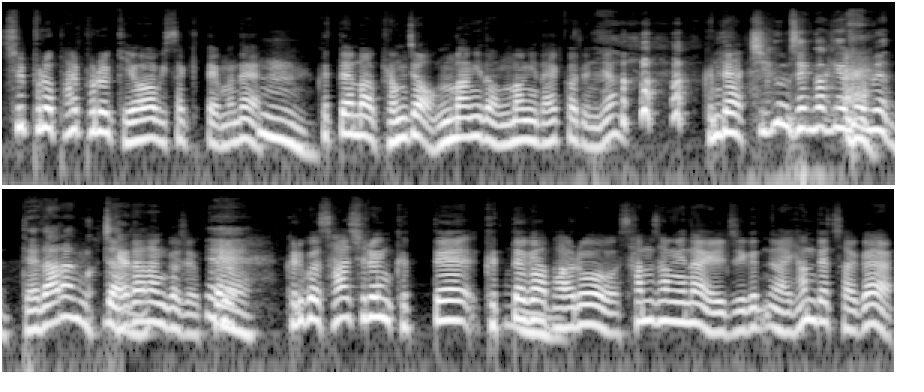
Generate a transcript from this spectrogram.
7% 8%를 기여하고 있었기 때문에 음. 그때 막 경제 엉망이다 엉망이다 했거든요. 근데 지금 생각해 보면 대단한 거잖아요. 대단한 거죠. 그리고, 예. 그리고 사실은 그때 그때가 음. 바로 삼성이나 LG나 현대차가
